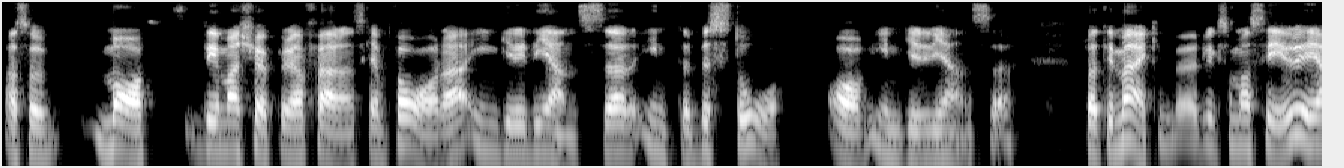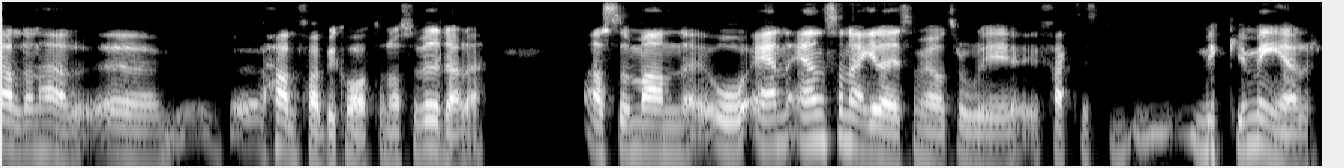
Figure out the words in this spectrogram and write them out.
Alltså mat, det man köper i affären ska vara ingredienser, inte bestå av ingredienser. För att det märker, liksom man ser ju det i all den här eh, halvfabrikaten och så vidare. Alltså man, och en, en sån här grej som jag tror är faktiskt mycket mer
